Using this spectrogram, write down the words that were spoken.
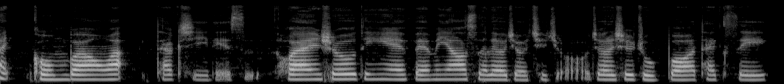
嗨，空邦哇，taxi です。欢迎收听 FM 幺四六九七九，这里是主播 taxi。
